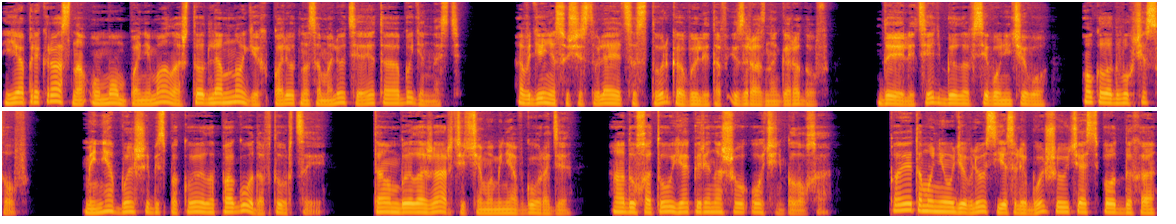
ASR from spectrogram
Я прекрасно умом понимала, что для многих полет на самолете – это обыденность. В день осуществляется столько вылетов из разных городов. Да и лететь было всего ничего, около двух часов. Меня больше беспокоила погода в Турции. Там было жарче, чем у меня в городе, а духоту я переношу очень плохо. Поэтому не удивлюсь, если большую часть отдыха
